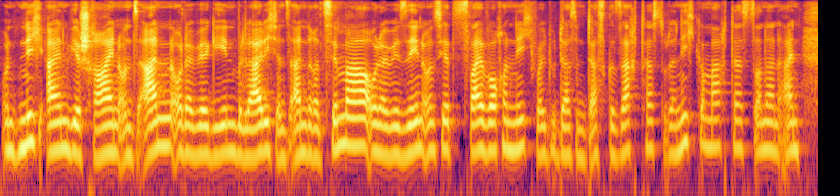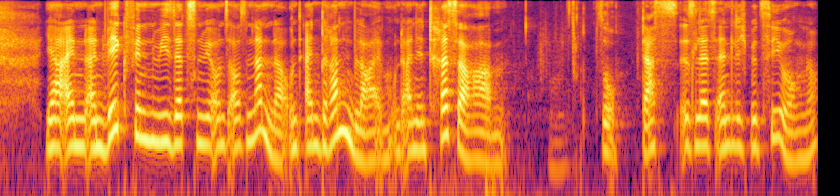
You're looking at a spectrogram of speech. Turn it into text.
und nicht ein, wir schreien uns an oder wir gehen beleidigt ins andere Zimmer oder wir sehen uns jetzt zwei Wochen nicht, weil du das und das gesagt hast oder nicht gemacht hast, sondern ein, ja, einen, einen Weg finden, wie setzen wir uns auseinander und ein Dranbleiben und ein Interesse haben. So, das ist letztendlich Beziehung, ne?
